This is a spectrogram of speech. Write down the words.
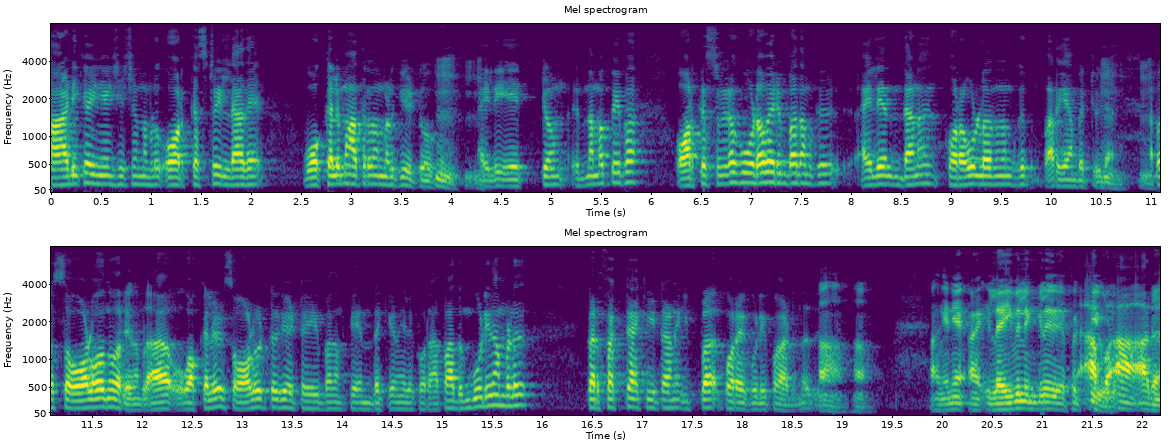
പാടി കഴിഞ്ഞതിന് ശേഷം നമ്മൾ ഓർക്കസ്ട്ര ഇല്ലാതെ വോക്കൽ മാത്രം നമ്മൾ കേട്ടു. അതിൽ ഏറ്റവും നമുക്കിപ്പോ ഇപ്പൊ ഓർക്കസ്ട്രയുടെ കൂടെ വരുമ്പോൾ നമുക്ക് അതിൽ എന്താണ് കുറവുള്ളതെന്ന് നമുക്ക് അറിയാൻ പറ്റൂല. അപ്പൊ സോളോ എന്ന് പറയും. നമ്മൾ ആ വോക്കൽ സോളോ ഇട്ട് കേട്ട് കഴിയുമ്പോ നമുക്ക് എന്തൊക്കെയാണെങ്കിലും കുറവ്? അപ്പൊ അതും കൂടി നമ്മൾ പെർഫെക്റ്റ് ആക്കിയിട്ടാണ് ഇപ്പൊ കുറെ കൂടി പാടുന്നത്. അങ്ങനെ ലൈവിലെങ്കിൽ അതെ.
